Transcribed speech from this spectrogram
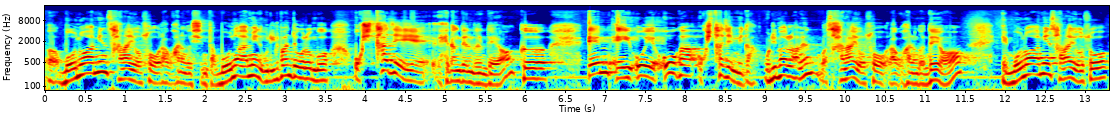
어, 모노아민 산화 요소라고 하는 것이 있습니다. 모노아민 우리 일반적으로 뭐 옥시타제에 해당되는 건데요. 그 MAO의 O가 옥시타제입니다. 우리말로 하면 뭐 산화 요소라고 하는 건데요. 모노아민 산화 요소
